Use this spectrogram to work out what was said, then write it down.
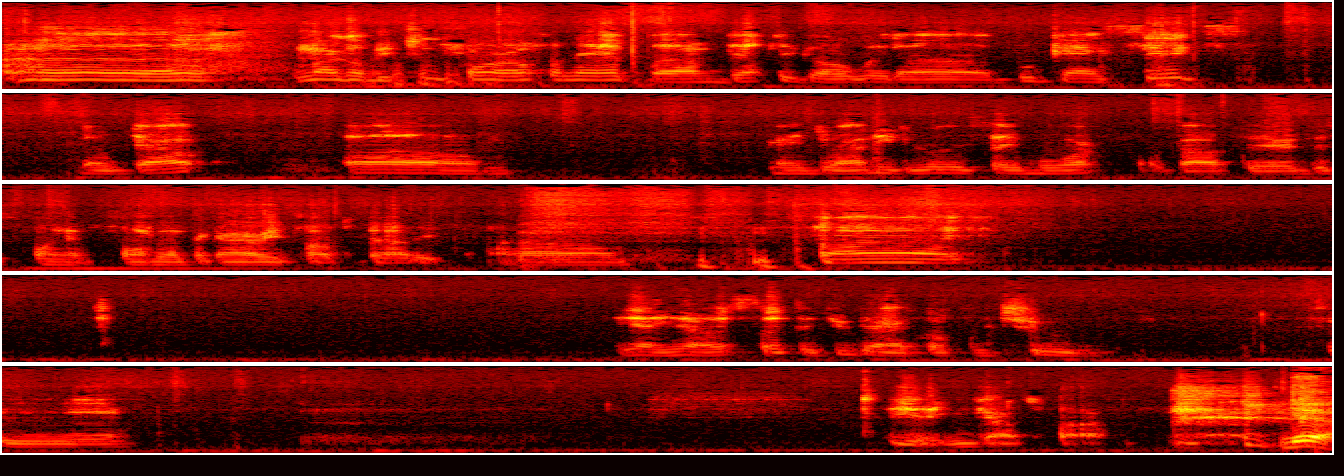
Uh, I'm not gonna be too far off on that, but I'm definitely going with uh, Boot Gang six, no doubt. Um, I mean, do I need to really say more about their disappointing performance? I think I already talked about it. Um, five. Yeah, you know, it's such that you guys go from two to. Yeah, you got five. Yeah.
